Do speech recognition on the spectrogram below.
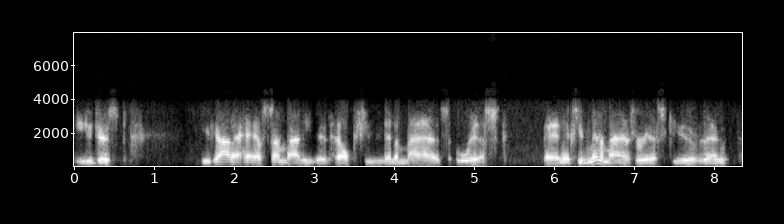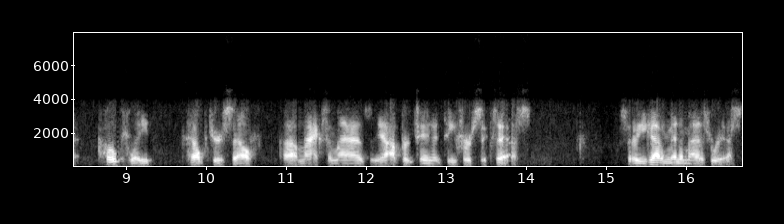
you just you got to have somebody that helps you minimize risk. And if you minimize risk, you have then hopefully helped yourself uh, maximize the opportunity for success. So you got to minimize risk.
